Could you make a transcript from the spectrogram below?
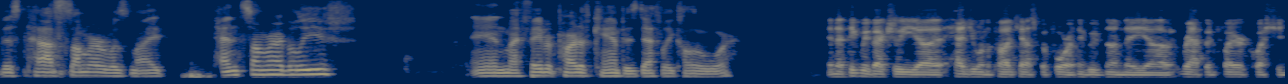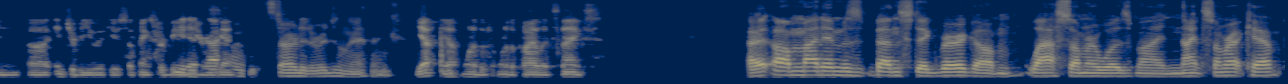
This past summer was my tenth summer, I believe. And my favorite part of camp is definitely color war. And I think we've actually uh, had you on the podcast before. I think we've done a uh, rapid fire question uh, interview with you. So thanks for being here again. started originally, I think. Yep, yep. One of the one of the pilots. Thanks. All right, um, my name is Ben Stigberg. Um, last summer was my ninth summer at camp,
